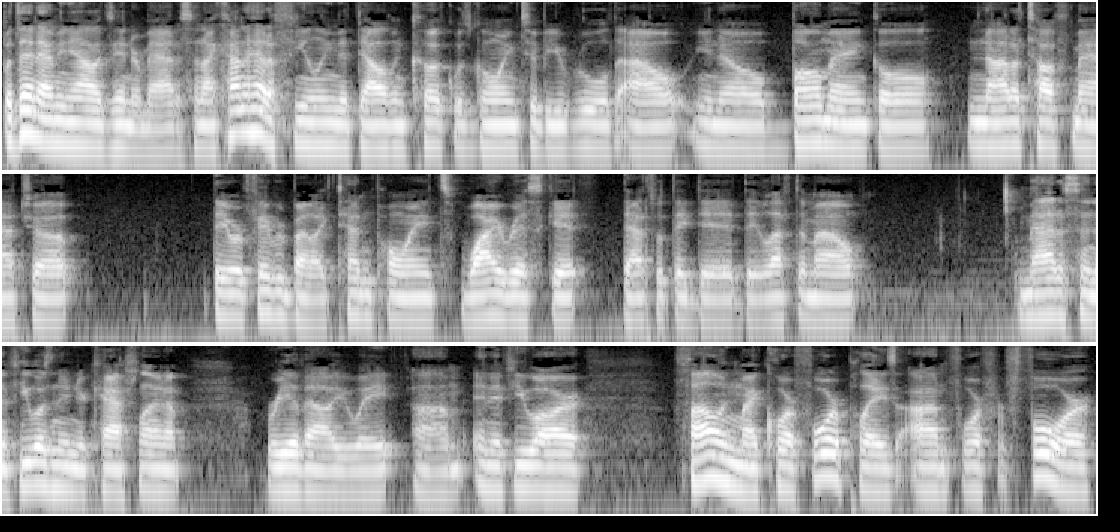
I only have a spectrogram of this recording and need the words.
But then, I mean, Alexander Mattison, I kind of had a feeling that Dalvin Cook was going to be ruled out. You know, bum ankle, not a tough matchup. They were favored by like 10 points. Why risk it? That's what they did. They left him out. Mattison, if he wasn't in your cash lineup, reevaluate. Um, and if you are following my core four plays on four for four,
